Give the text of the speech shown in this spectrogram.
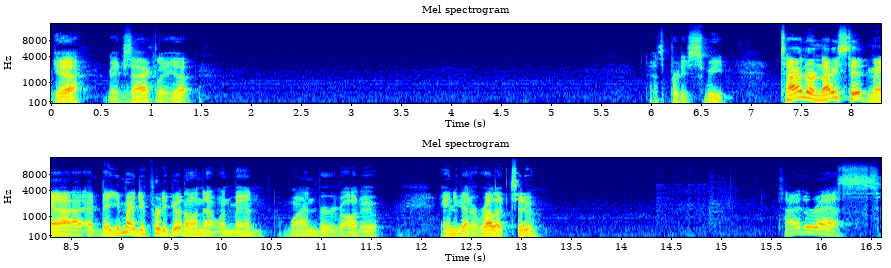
Yeah, exactly. Yep. That's pretty sweet. Tyler, nice hit, man. I, I, you might do pretty good on that one, man. Weinberg auto. And you got a relic, too. Tyler S.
